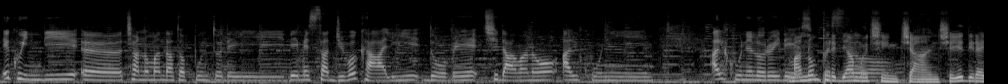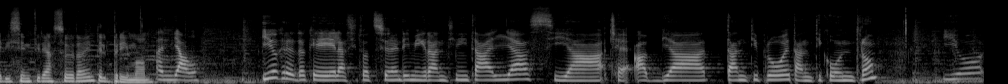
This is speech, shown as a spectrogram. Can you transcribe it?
e quindi eh, ci hanno mandato appunto dei, dei messaggi vocali dove ci davano alcuni, alcune loro idee. ma non questo- perdiamoci in ciance, io direi di sentire assolutamente il primo. Andiamo. Io credo che la situazione dei migranti in Italia sia, cioè, abbia tanti pro e tanti contro. Io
